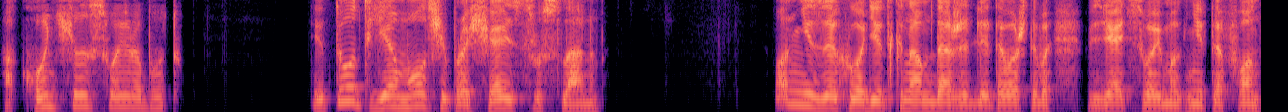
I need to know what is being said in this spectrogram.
окончила свою работу. И тут я молча прощаюсь с Русланом. Он не заходит к нам даже для того, чтобы взять свой магнитофон,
